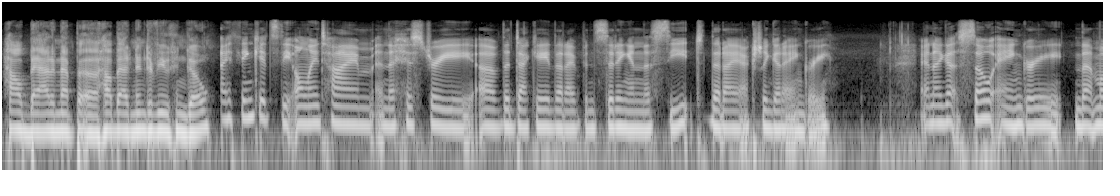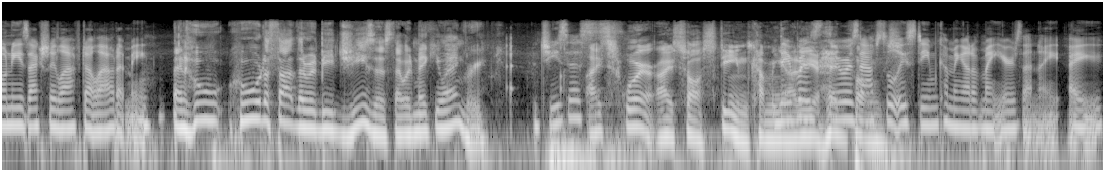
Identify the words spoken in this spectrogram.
how bad an ep- uh, how bad an interview can go. I think it's the only time in the history of the decade that I've been sitting in this seat that I actually get angry. And I got so angry that Moniz actually laughed out loud at me. And who who would have thought that it would be Jesus that would make you angry? Jesus. I swear I saw steam coming there out was of your head. there was absolutely steam coming out of my ears that night. I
